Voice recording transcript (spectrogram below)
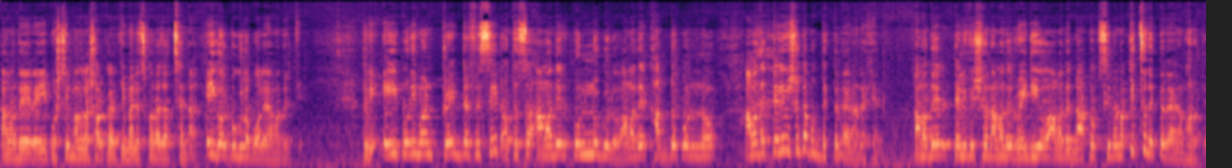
আমাদের এই পশ্চিমবাংলা সরকারকে ম্যানেজ করা যাচ্ছে না। এই গল্পগুলো বলে আমাদেরকে। তো এই পরিমাণ ট্রেড ডেফিসিট অথচ আমাদের পণ্যগুলো, আমাদের খাদ্যপণ্য, আমাদের টেলিভিশনটা দেখতে দেয় না, দেখেন। আমাদের টেলিভিশন আমাদের রেডিও আমাদের নাটক সিনেমা কিচ্ছু দেখতে দেয় না ভারতে।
